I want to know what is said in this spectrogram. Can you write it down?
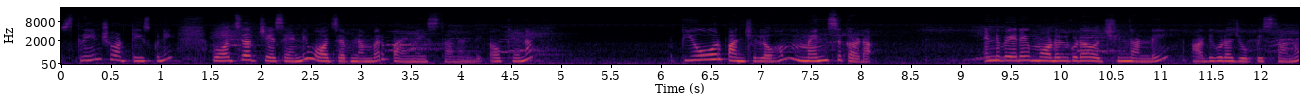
స్క్రీన్ షాట్ తీసుకుని వాట్సాప్ చేసేయండి. వాట్సాప్ నెంబర్ పైన ఇస్తానండి. ఓకేనా? ప్యూర్ పంచలోహం మెన్స్ కడ. అండ్ వేరే మోడల్ కూడా వచ్చిందండి. అది కూడా చూపిస్తాను.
